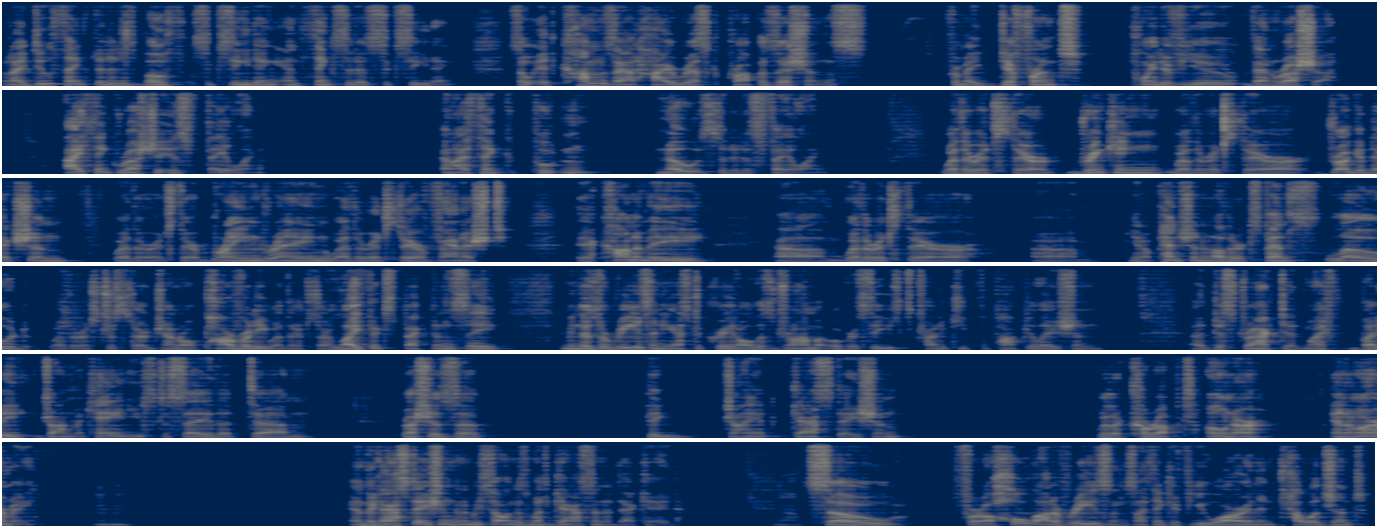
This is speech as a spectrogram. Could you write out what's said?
But I do think that it is both succeeding and thinks it is succeeding. So it comes at high risk propositions from a different point of view than Russia. I think Russia is failing. And I think Putin knows that it is failing. Whether it's their drinking, whether it's their drug addiction, whether it's their brain drain, whether it's their vanished economy, um, whether it's their um, you know, pension and other expense load, whether it's just their general poverty, whether it's their life expectancy. I mean, there's a reason he has to create all this drama overseas to try to keep the population uh, distracted. My buddy John McCain used to say that um, Russia's a big, giant gas station with a corrupt owner and an army. Mm-hmm. And the gas station is going to be selling as much gas in a decade. No. So, for a whole lot of reasons, I think if you are an intelligent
